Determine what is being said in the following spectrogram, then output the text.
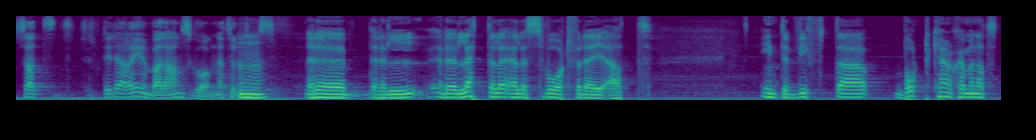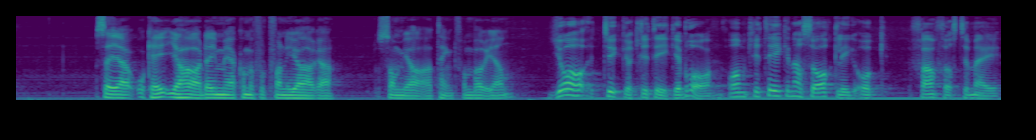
Så att det där är ju en balansgång naturligtvis. Mm. Är, det, är, det, är det lätt eller, eller svårt för dig att inte vifta bort kanske men att säga okej okay, jag hör dig men jag kommer fortfarande göra som jag har tänkt från början? Jag tycker kritik är bra. Om kritiken är saklig och framförs till mig.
